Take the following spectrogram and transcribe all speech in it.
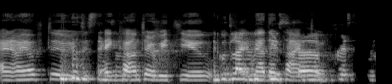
and i hope to just encounter with you And good luck with another this time uh, too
